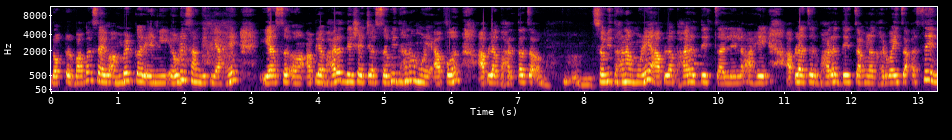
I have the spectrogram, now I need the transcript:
डॉक्टर बाबासाहेब आंबेडकर यांनी एवढे सांगितले आहे. या स आपल्या भारत देशाच्या संविधानामुळे आपण आपला भारताचा संविधानामुळे आपला भारत देश चाललेला आहे. आपला जर भारत देश चांगला घडवायचा असेल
